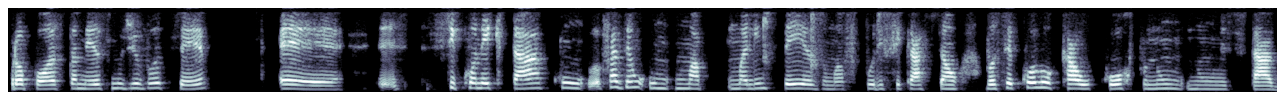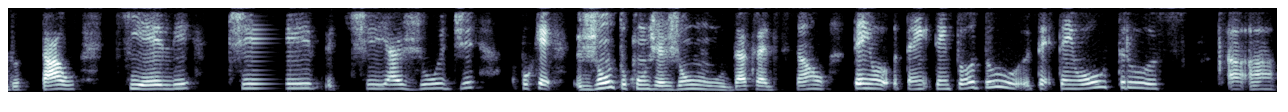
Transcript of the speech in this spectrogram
proposta mesmo de você é, se conectar com, fazer um, uma, uma limpeza, uma purificação, você colocar o corpo num, num estado tal que ele te, te ajude, porque junto com o jejum da tradição tem, tem, tem todo tem, tem outros uh, uh,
